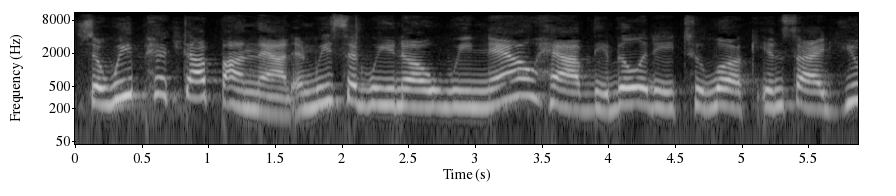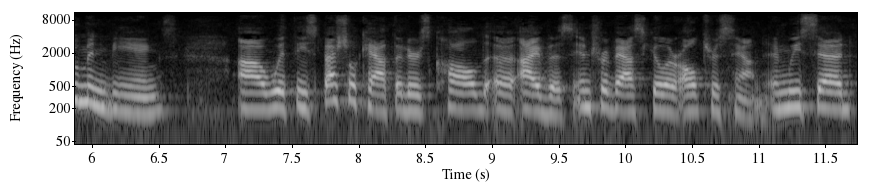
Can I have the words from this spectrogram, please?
So we picked up on that and we said, well, you know, we now have the ability to look inside human beings uh, with these special catheters called uh, IVUS, intravascular ultrasound. And we said,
